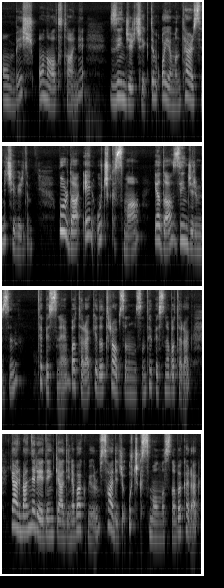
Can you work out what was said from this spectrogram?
15, 16 tane zincir çektim. Oyamın tersini çevirdim. Burada en uç kısma ya da zincirimizin tepesine batarak ya da trabzanımızın tepesine batarak yani ben nereye denk geldiğine bakmıyorum. Sadece uç kısım olmasına bakarak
